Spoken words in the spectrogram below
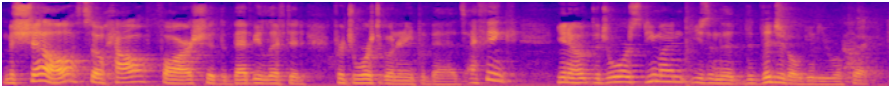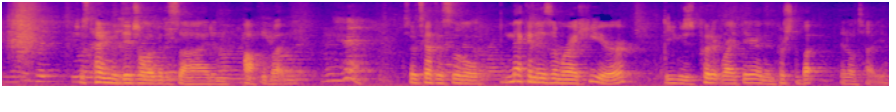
Michelle, so how far should the bed be lifted for drawers to go underneath the beds? I think, you know, the drawers, do you mind using the, the digital give you real quick? Just hang the digital over the side and pop the button. So it's got this little mechanism right here. that You can just put it right there and then push the button. It'll tell you.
